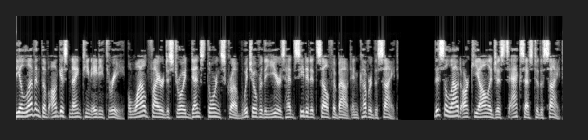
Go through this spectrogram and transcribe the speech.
The 11th of August 1983, a wildfire destroyed dense thorn scrub which over the years had seeded itself about and covered the site. This allowed archaeologists access to the site.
